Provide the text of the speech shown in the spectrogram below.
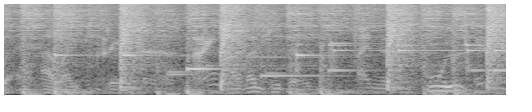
I, I like to He's in his 90s. I went to the final school.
